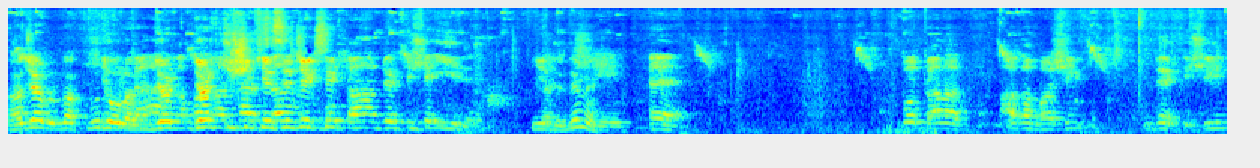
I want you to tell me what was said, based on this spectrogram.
Acaba bak bu da olabilir. 4, 4 kişi keseceksek Tamam 4 kişi iyidir. iyidir değil mi? He. Bu tane adam başı 4 kişi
